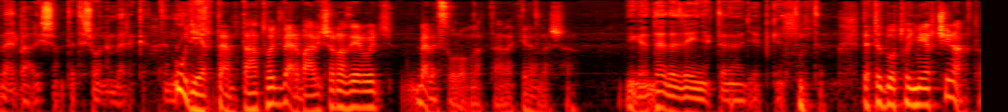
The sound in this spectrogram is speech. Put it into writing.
verbálisan, tehát soha nem verekedtem. Úgy értem, tehát, hogy verbálisan azért, hogy bebeszólogattál neki rendesen. Igen, de ez lényegtelen egyébként. de tudod, hogy miért csinálta?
